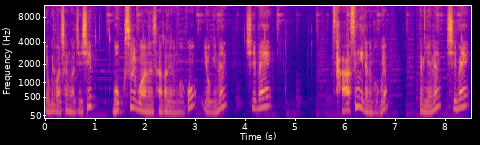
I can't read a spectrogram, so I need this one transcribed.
여기도 마찬가지 10 몫을 구하는 4가 되는 거고 여기는 10의 4승이 되는 거고요. 그럼 얘는 10의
